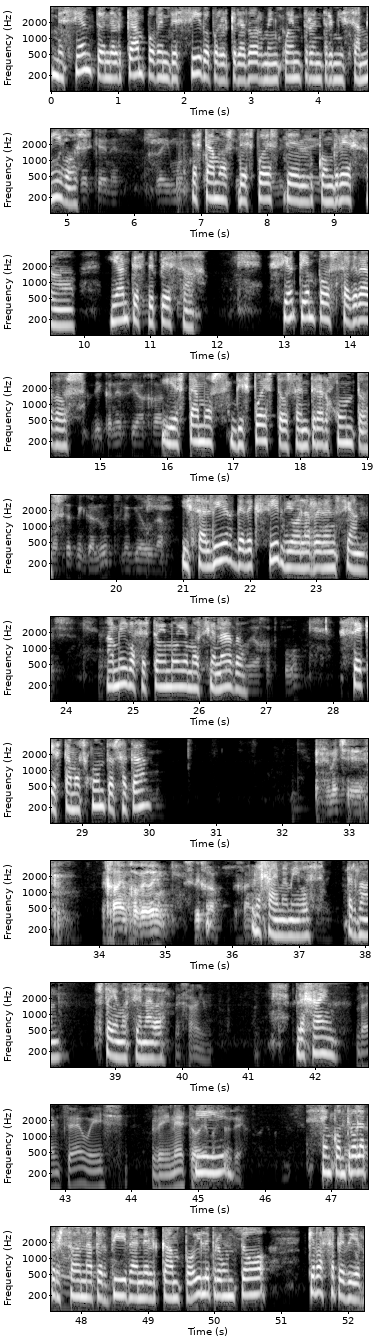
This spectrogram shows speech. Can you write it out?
me siento en el campo bendecido por el Creador. Me encuentro entre mis amigos. Estamos después del Congreso y antes de Pesach tiempos sagrados y estamos dispuestos a entrar juntos y salir del exilio a la redención. Amigos, estoy muy emocionado. Sé que estamos juntos acá. Lejaim, amigos. Perdón. Estoy emocionada. Lejaim. Y se encontró la persona perdida en el campo y le preguntó, ¿qué vas a pedir?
